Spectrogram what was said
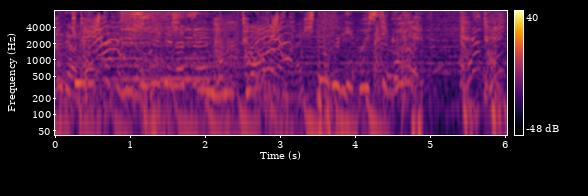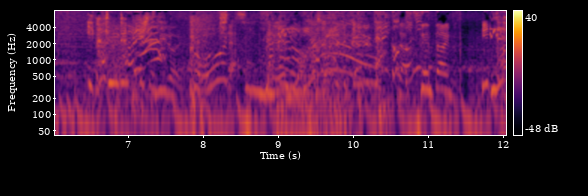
るではててみろおいでなさいわらら一振りよしくてみろよほら目にも走らせてくれる作戦タイム。だいってみる何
